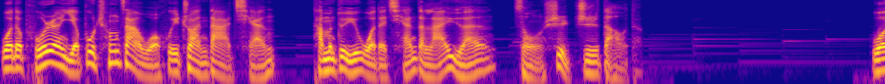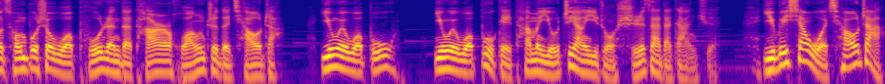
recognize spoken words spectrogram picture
我的仆人也不称赞我会赚大钱，他们对于我的钱的来源总是知道的。我从不受我仆人的堂而皇之的敲诈，因为我不，因为我不给他们有这样一种实在的感觉。以为向我敲诈，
